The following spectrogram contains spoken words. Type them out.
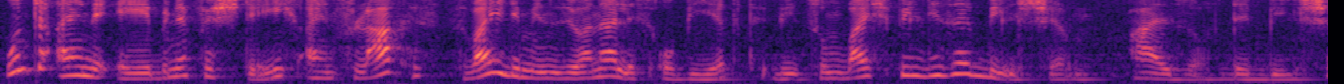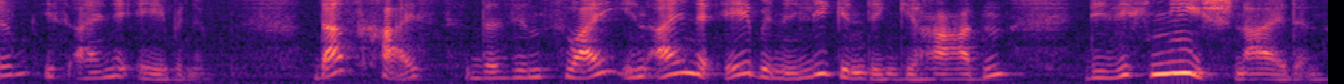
Unter einer Ebene verstehe ich ein flaches zweidimensionales Objekt, wie zum Beispiel dieser Bildschirm. Also, der Bildschirm ist eine Ebene. Das heißt, das sind zwei in einer Ebene liegende Geraden, die sich nie schneiden.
